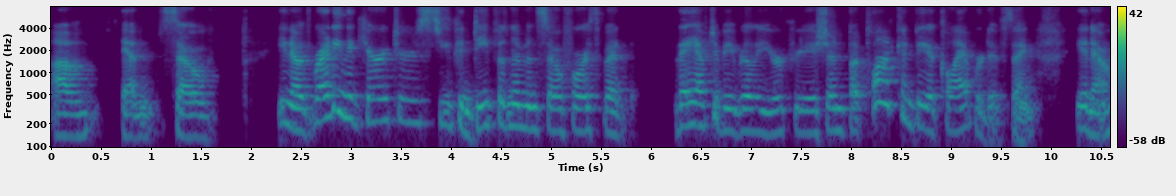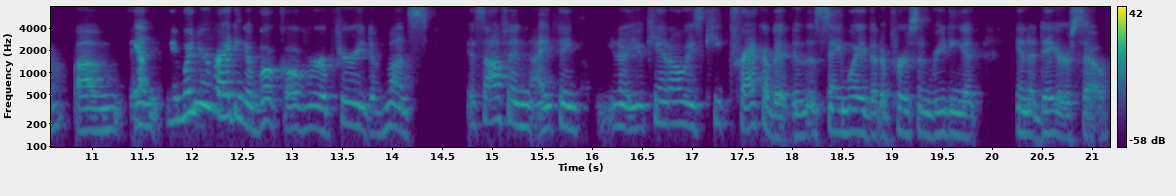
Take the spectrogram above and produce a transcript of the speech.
Um, and so, you know, writing the characters, you can deepen them and so forth, but they have to be really your creation. But plot can be a collaborative thing, you know. Um, yeah. and, and when you're writing a book over a period of months, it's often, I think, you know, you can't always keep track of it in the same way that a person reading it in a day or so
